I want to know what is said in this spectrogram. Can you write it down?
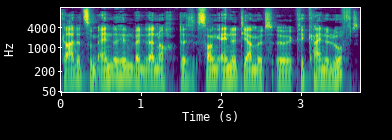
Gerade zum Ende hin, wenn dann noch, der Song endet ja mit äh, Krieg keine Luft.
